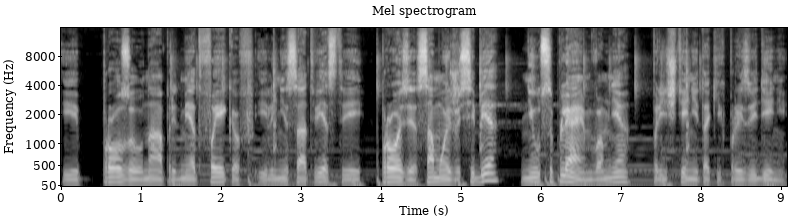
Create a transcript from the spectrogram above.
и прозу на предмет фейков или несоответствий прозе самой же себе, неусыпляем во мне при чтении таких произведений.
